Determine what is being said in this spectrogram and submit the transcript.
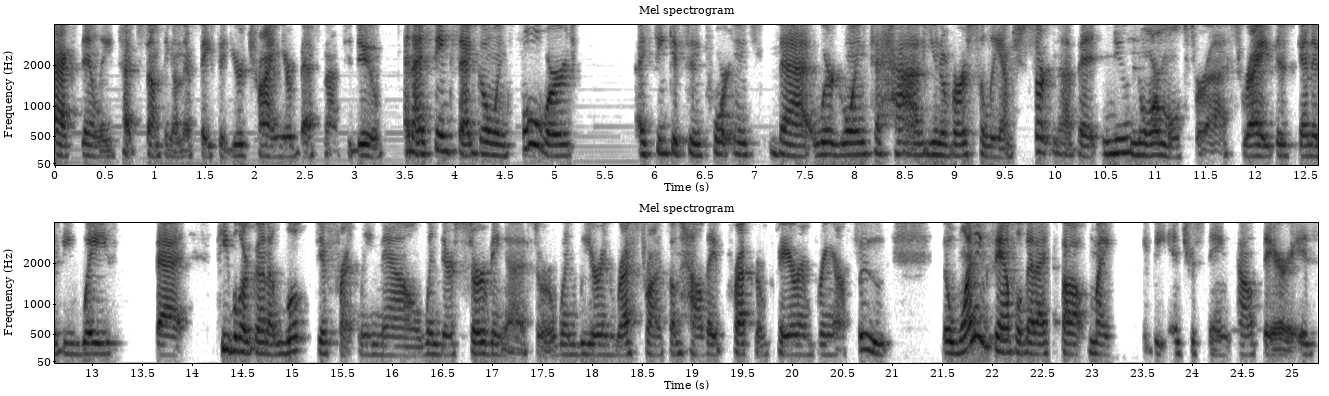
accidentally touched something on their face that you're trying your best not to do. And I think that going forward, I think it's important that we're going to have universally, I'm certain of it, new normals for us, right? There's going to be ways that people are going to look differently now when they're serving us or when we are in restaurants on how they prep and prepare and bring our food. The one example that I thought might be interesting out there is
